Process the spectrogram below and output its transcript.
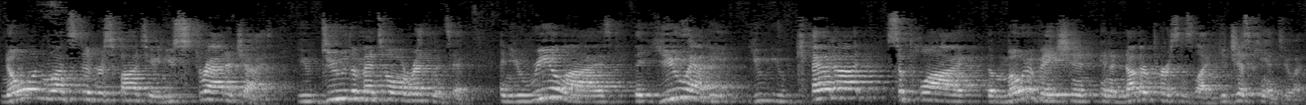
No one wants to respond to you, and you strategize. You do the mental arithmetic, and you realize that you have the you, you cannot supply the motivation in another person's life. You just can't do it.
